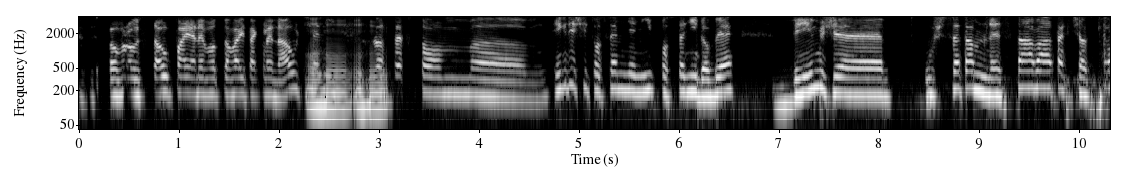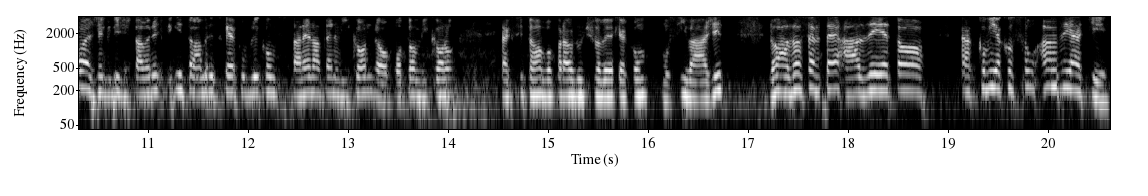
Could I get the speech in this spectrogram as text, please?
že stoupají, nebo to mají takhle naučení. Uh-huh, uh-huh. Zase v tom, uh, i když i to se mění v poslední době, vím, že už se tam nestává tak často, že když to, i to americké publikum vstane na ten výkon, nebo po tom výkonu, tak si toho opravdu člověk jako musí vážit. No a zase v té Ázii je to takový, jako jsou Aziati,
